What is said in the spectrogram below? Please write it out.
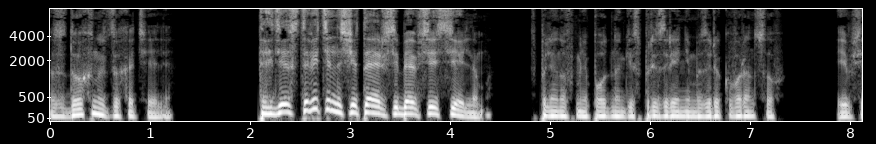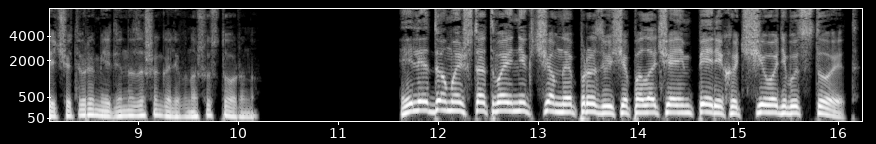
Сдохнуть захотели?» «Ты действительно считаешь себя всесильным?» Сплюнув мне под ноги с презрением изрек Воронцов, и все четверо медленно зашагали в нашу сторону. «Или думаешь, что твое никчемное прозвище палача Империи хоть чего-нибудь стоит?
